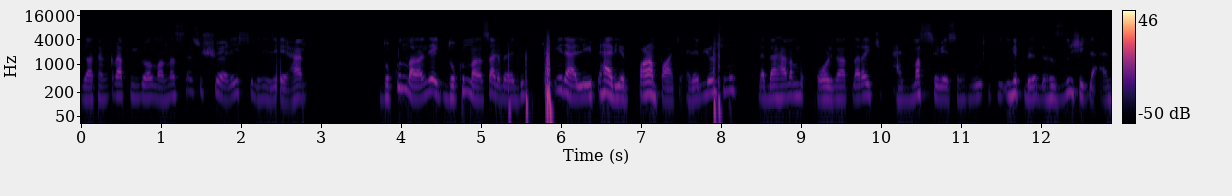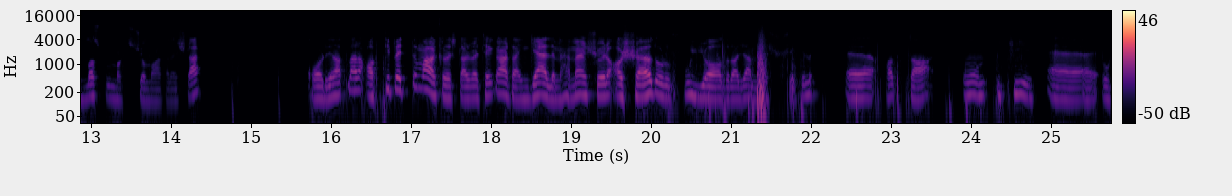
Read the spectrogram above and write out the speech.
Zaten crafting olmadan nasıl şöyle istediğiniz yere hem dokunmadan direkt dokunmadan sadece böyle ilerleyip her yer paramparça edebiliyorsunuz. Ve ben hemen bu koordinatlara içip elmas seviyesini bu inip böyle de hızlı bir şekilde elmas bulmak istiyorum arkadaşlar. Koordinatları aktif ettim arkadaşlar ve tekrardan geldim. Hemen şöyle aşağıya doğru full yağdıracağım ben şu şekilde. Ee, hatta 12 eee, o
